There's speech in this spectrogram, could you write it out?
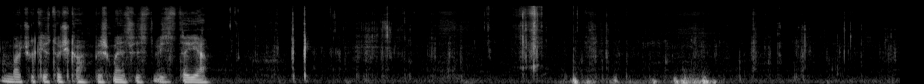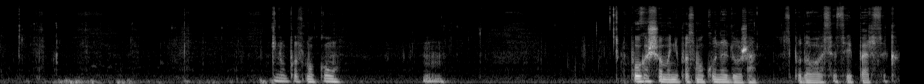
Бачу, кісточка більш-менш відстає. Ну, по смаку. Поки що мені по смаку не дуже сподобався цей персик.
